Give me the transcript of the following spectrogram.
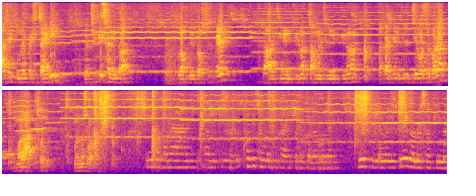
आजै तिमीलाई पैसा चाहिने? ल ठिकै छ नि त। ल यो दस रुपियाँ दाल किने किन चामल किने किन तरकारी किने किन जे गर्छ गर। मलाई हात छोड्यो। म नसक्छु ए भगवान् मैले के गर्नु कतिसम्म दुःख आइपरेको होला मलाई। मेरो छोरीलाई मैले केही गर्न सकिनँ।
